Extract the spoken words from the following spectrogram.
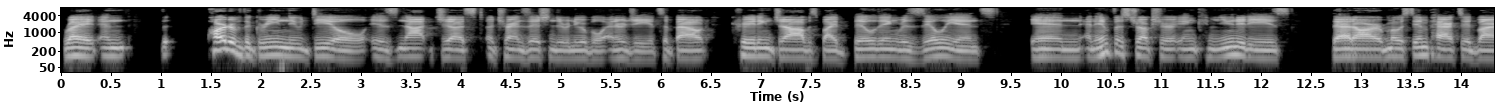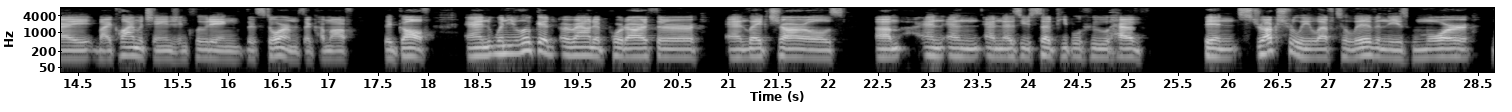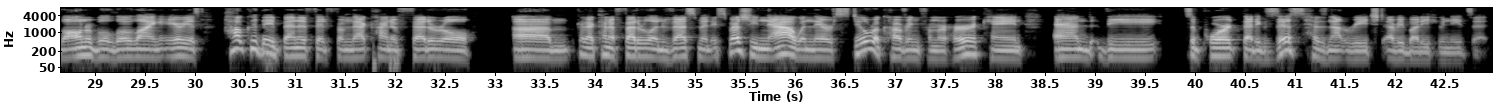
Right. And part of the Green New Deal is not just a transition to renewable energy, it's about creating jobs by building resilience in an infrastructure in communities that are most impacted by by climate change, including the storms that come off the Gulf. And when you look at around at Port Arthur and Lake Charles, um, and and and as you said, people who have been structurally left to live in these more vulnerable, low-lying areas, how could they benefit from that kind of federal um, that kind of federal investment, especially now when they're still recovering from a hurricane and the support that exists has not reached everybody who needs it?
